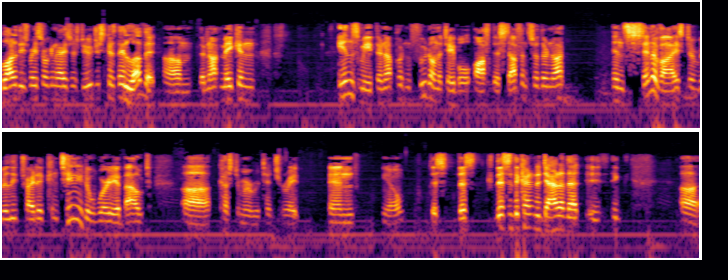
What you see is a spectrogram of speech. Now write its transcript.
a lot of these race organizers do just because they love it. Um, they're not making ends meet. They're not putting food on the table off this stuff, and so they're not incentivized to really try to continue to worry about uh, customer retention rate. And you know this this this is the kind of data that is uh,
